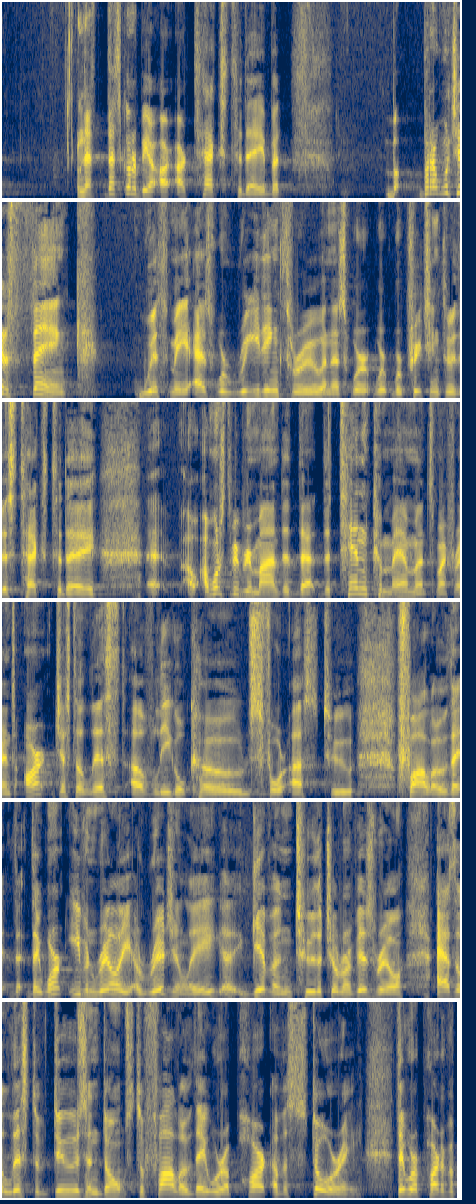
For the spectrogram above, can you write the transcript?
And that's, that's going to be our, our text today. But But, but I want you to think with me as we're reading through and as we're, we're, we're preaching through this text today. Uh, I, I want us to be reminded that the Ten Commandments, my friends, aren't just a list of legal codes for us to follow. They, they weren't even really originally uh, given to the children of Israel as a list of do's and don'ts to follow. They were a part of a story, they were a part of a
